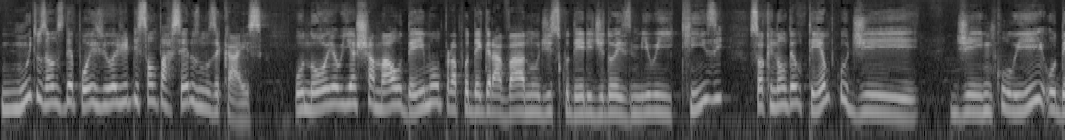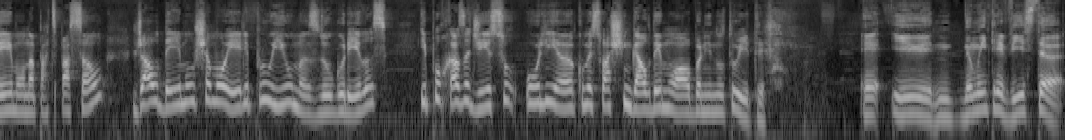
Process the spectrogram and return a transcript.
muitos anos depois e hoje eles são parceiros musicais. O Noel ia chamar o Damon para poder gravar no disco dele de 2015, só que não deu tempo de, de incluir o Damon na participação. Já o Damon chamou ele pro Wilmas do Gorillaz e por causa disso o Liam começou a xingar o Damon Albarn no Twitter. É, e numa entrevista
